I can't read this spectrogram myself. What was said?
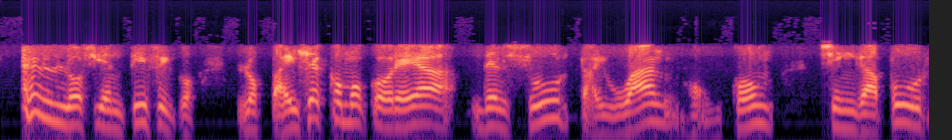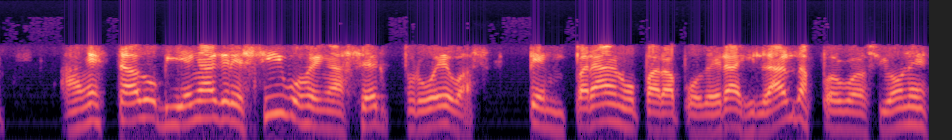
los científicos. Los países como Corea del Sur, Taiwán, Hong Kong, Singapur, han estado bien agresivos en hacer pruebas temprano para poder aislar las poblaciones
